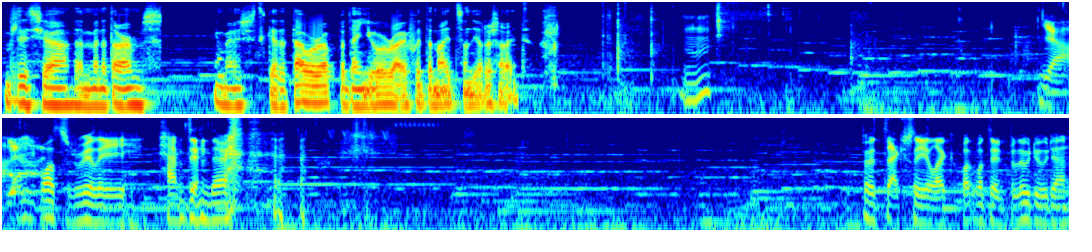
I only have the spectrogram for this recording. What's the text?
militia, then men at arms. He manages to get a tower up, but then you arrive with the knights on the other side. hmm Yeah, it was really hemmed in there. but actually, like, what, what did Blue do then?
